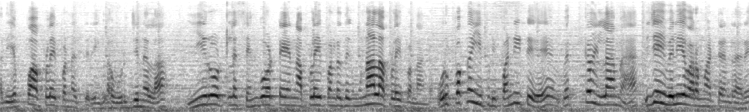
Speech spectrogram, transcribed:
அது எப்போ அப்ளை பண்ண தெரியுங்களா? ஒரிஜினலாக ஈரோட்டில் செங்கோட்டையன் அப்ளை பண்ணுறதுக்கு முன்னால் அப்ளை பண்ணாங்க. ஒரு பக்கம் இப்படி பண்ணிட்டு வெக்கம் இல்லாமல் விஜய் வெளியே வர மாட்டேன்றாரு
